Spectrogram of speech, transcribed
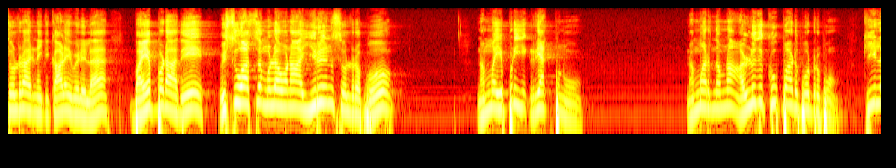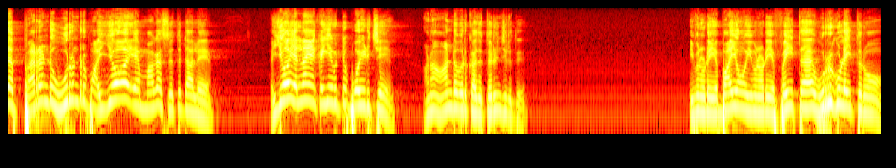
சொல்கிறார் இன்னைக்கு காலை வேளையில் பயப்படாதே விசுவாசம் உள்ளவனா இருன்னு சொல்கிறப்போ நம்ம எப்படி ரியாக்ட் பண்ணுவோம்? நம்ம இருந்தோம்னா அழுது கூப்பாடு போட்டிருப்போம். கீழே பரண்டு உருண்டிருப்போம். ஐயோ என் மக செத்துட்டாளே. ஐயோ எல்லாம் என் கையை விட்டு போயிடுச்சே. ஆனால் ஆண்டவருக்கு அது தெரிஞ்சிருது. இவனுடைய பயம் இவனுடைய ஃபெய்த்தை உருகுலைத்துரும்.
